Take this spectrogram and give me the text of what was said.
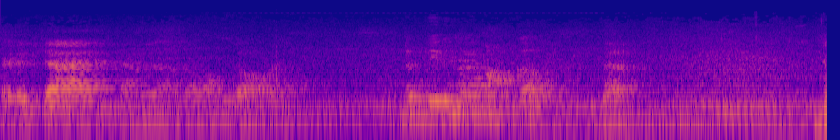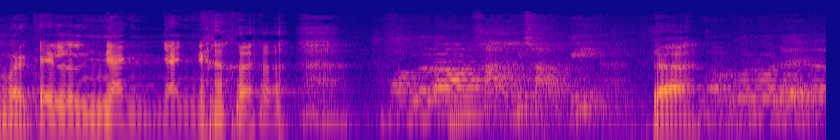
Cái đẹp trai đang đá bóng giỏi đức đi đứng hơi mỏng cơ. Dạ. Nhưng mà cái nhanh nhanh. Mọi người lo sáu mươi sáu ký dạ. Mọi người rồi đấy là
